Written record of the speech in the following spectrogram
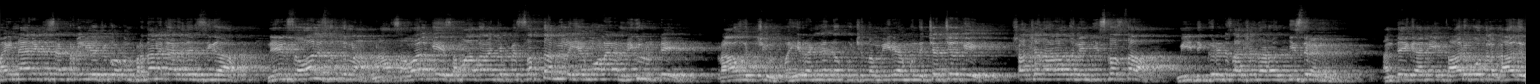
మైనారిటీ సెంట్రల్ నియోజకవర్గం ప్రధాన కార్యదర్శిగా నేను సవాల్ ఇస్తున్నా నా సవాల్కి సమాధానం చెప్పే మీలో ఏమోనైనా మిగులుంటే రావచ్చు. బహిరంగంగా కూర్చున్న మీరే ముందు చర్చలకి సాక్ష్యాధారాలతో నేను తీసుకొస్తా. మీ దగ్గరుండే సాక్ష్యాధారాలు తీసుకురండి. అంతేగాని కారుపోతలు కాదు.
